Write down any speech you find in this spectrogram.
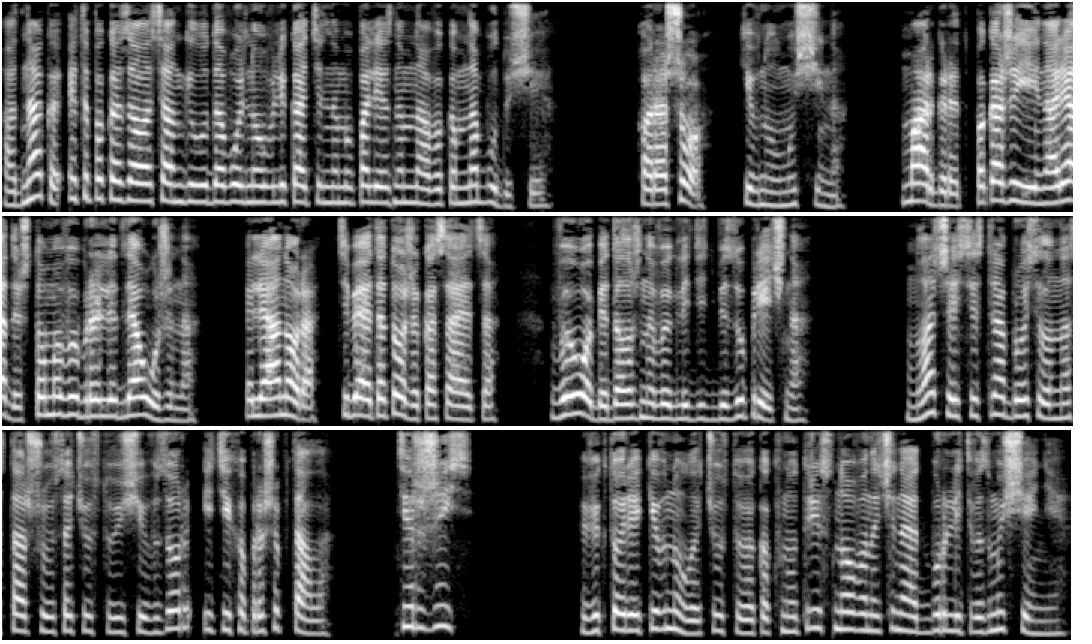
Однако это показалось ангелу довольно увлекательным и полезным навыком на будущее. «Хорошо», — кивнул мужчина. «Маргарет, покажи ей наряды, что мы выбрали для ужина. Элеонора, тебя это тоже касается. Вы обе должны выглядеть безупречно». Младшая сестра бросила на старшую сочувствующий взор и тихо прошептала. «Держись!» Виктория кивнула, чувствуя, как внутри снова начинает бурлить возмущение.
